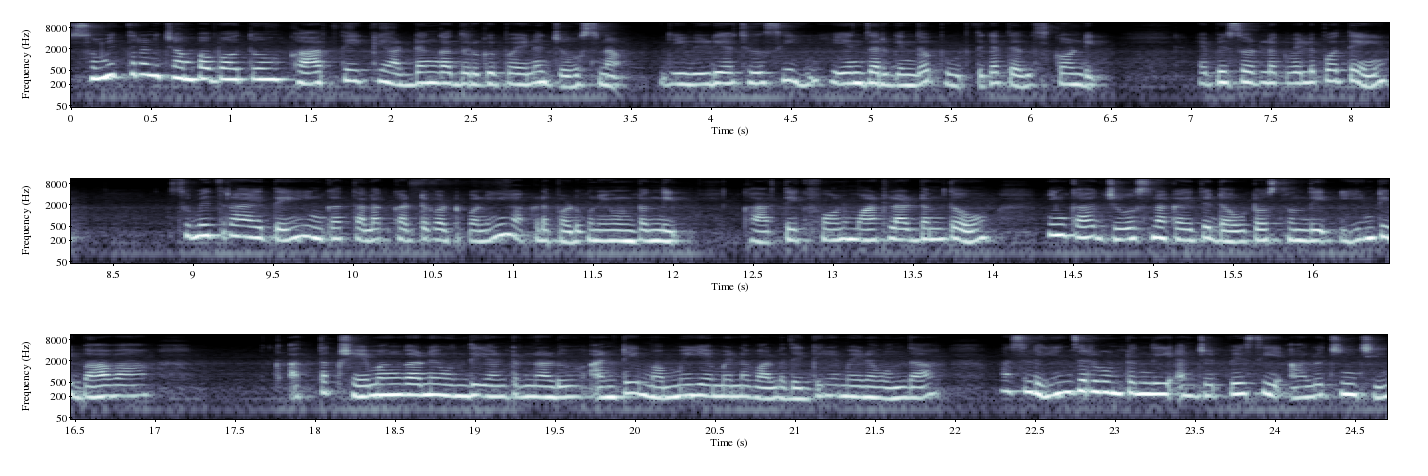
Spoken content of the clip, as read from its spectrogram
సుమిత్రని చంపబోతూ కార్తీక్కి అడ్డంగా దొరికిపోయిన జ్యోత్స్న. ఈ వీడియో చూసి ఏం జరిగిందో పూర్తిగా తెలుసుకోండి. ఎపిసోడ్లోకి వెళ్ళిపోతే సుమిత్ర అయితే ఇంకా తల కట్టుకట్టుకొని అక్కడ పడుకుని ఉంటుంది. కార్తీక్ ఫోన్ మాట్లాడడంతో ఇంకా జ్యోత్స్నకైతే డౌట్ వస్తుంది. ఏంటి బావా అత్త క్షేమంగానే ఉంది అంటున్నాడు. అంటే మమ్మీ ఏమైనా వాళ్ళ దగ్గర ఏమైనా ఉందా? అసలు ఏం జరుగుంటుంది? అని చెప్పేసి ఆలోచించి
